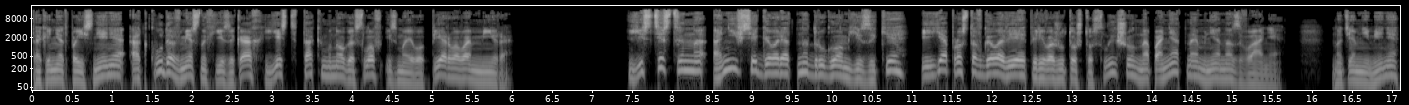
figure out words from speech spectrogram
так и нет пояснения, откуда в местных языках есть так много слов из моего первого мира. Естественно, они все говорят на другом языке, и я просто в голове перевожу то, что слышу, на понятное мне название. Но тем не менее,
